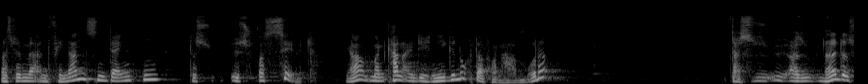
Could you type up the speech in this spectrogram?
was, wenn wir an Finanzen denken, das ist, was zählt. Ja, man kann eigentlich nie genug davon haben, oder? Das, also, ne, das,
